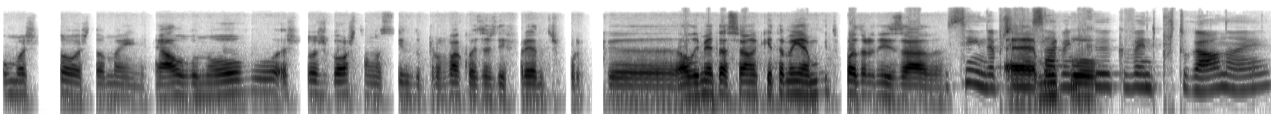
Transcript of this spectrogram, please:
Umas pessoas também é algo novo, as pessoas gostam assim de provar coisas diferentes porque a alimentação aqui também é muito padronizada. Sim, ainda por cima É sabem muito- que, que vem de Portugal, não é?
